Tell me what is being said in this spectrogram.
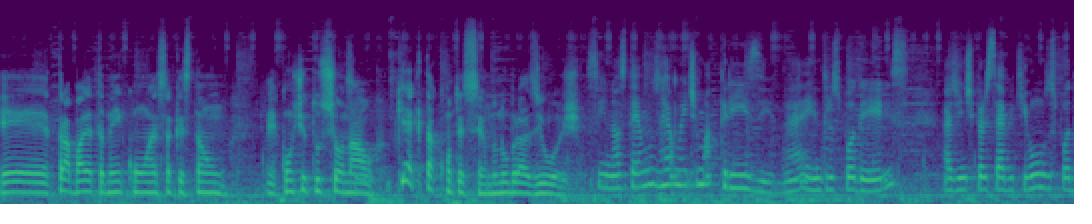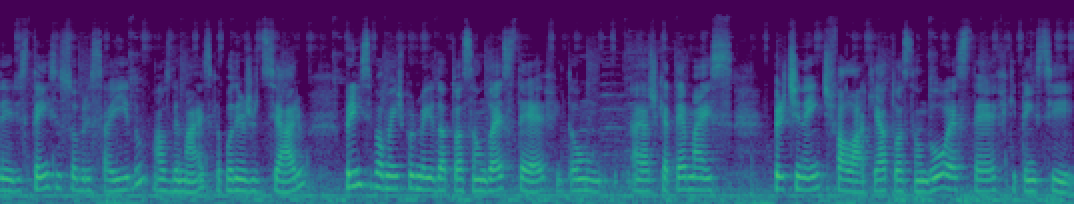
é, trabalha também com essa questão é, constitucional. Sim. O que é que está acontecendo no Brasil hoje? Sim, nós temos realmente uma crise né, entre os poderes. A gente percebe que um dos poderes tem se sobressaído aos demais, que é o Poder Judiciário, principalmente por meio da atuação do STF. Então, acho que até mais pertinente falar que é a atuação do STF que tem se,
